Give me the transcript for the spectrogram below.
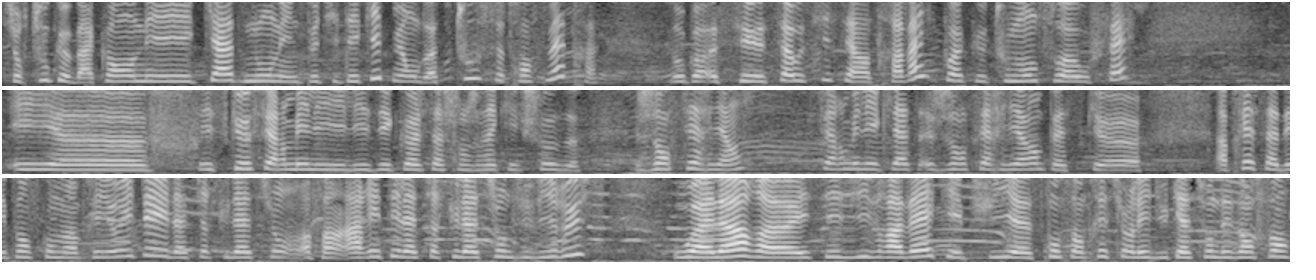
Surtout que bah, quand on est quatre, nous, on est une petite équipe, mais on doit tout se transmettre. Donc euh, ça aussi c'est un travail quoi, que tout le monde soit au fait. Et euh, est-ce que fermer les, écoles ça changerait quelque chose? J'en sais rien. Fermer les classes, j'en sais rien parce que après ça dépend ce qu'on met en priorité. La circulation, enfin arrêter la circulation du virus ou alors euh, essayer de vivre avec et puis se concentrer sur l'éducation des enfants.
